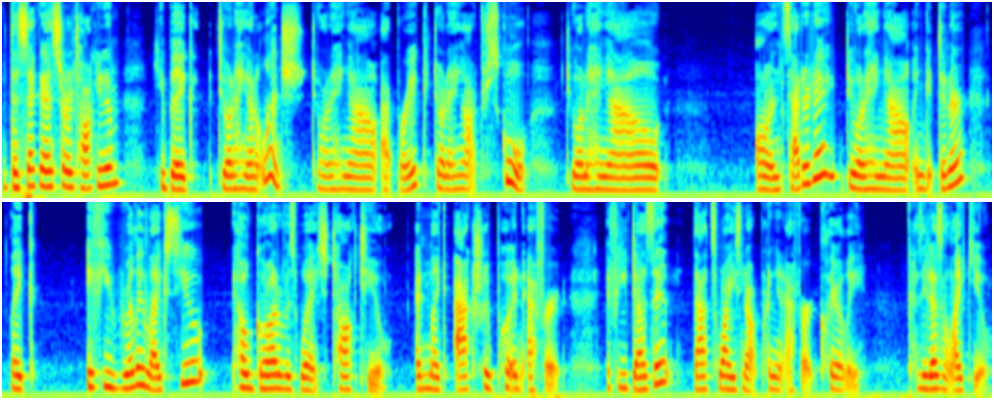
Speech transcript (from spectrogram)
the second I started talking to him, he'd be like, do you want to hang out at lunch? Do you want to hang out at break? Do you want to hang out after school? Do you want to hang out on Saturday? Do you want to hang out and get dinner? Like, if he really likes you, he'll go out of his way to talk to you and like actually put an effort. If he doesn't, that's why he's not putting an effort, clearly, because he doesn't like you.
